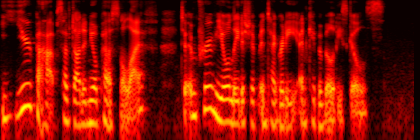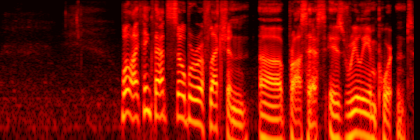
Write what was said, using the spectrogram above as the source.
you perhaps have done in your personal life to improve your leadership integrity and capability skills? Well, I think that sober reflection uh, process is really important.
